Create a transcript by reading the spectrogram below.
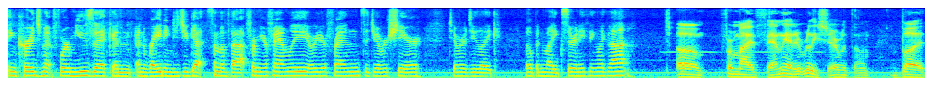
encouragement for music and, and writing, did you get some of that from your family or your friends? Did you ever share? Did you ever do like open mics or anything like that? Um, for my family, I didn't really share with them, but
